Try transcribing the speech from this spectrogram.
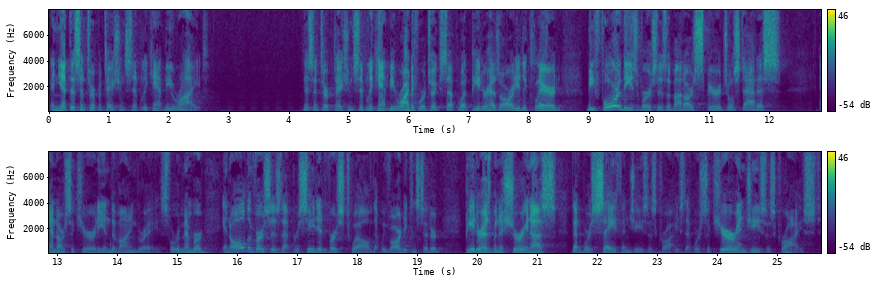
and yet this interpretation simply can't be right. This interpretation simply can't be right if we're to accept what Peter has already declared before these verses about our spiritual status and our security in divine grace. For remember, in all the verses that preceded verse 12 that we've already considered, Peter has been assuring us that we're safe in Jesus Christ, that we're secure in Jesus Christ,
